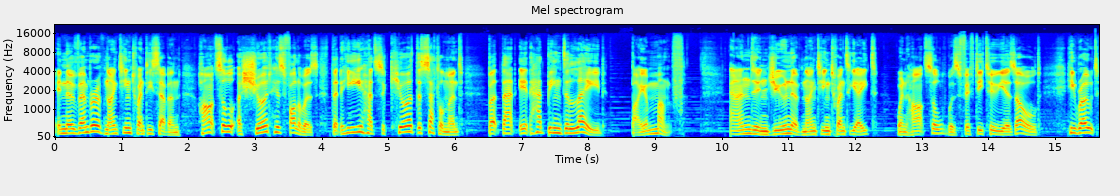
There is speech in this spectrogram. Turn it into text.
In November of 1927, Hartzell assured his followers that he had secured the settlement, but that it had been delayed by a month. And in June of 1928, when Hartzell was 52 years old, he wrote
